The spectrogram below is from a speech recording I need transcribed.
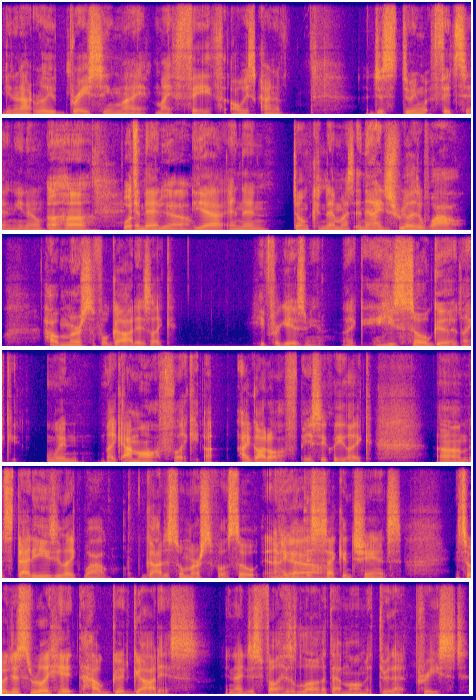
you know, not really embracing my my faith, always kind of just doing what fits in, you know. Uh huh. What's and then yeah. yeah, and then don't condemn myself. And then I just realized, wow, how merciful God is. Like He forgives me. Like He's so good. Like when like I'm off, like I, I got off basically. Like um, it's that easy. Like wow, God is so merciful. So and I got this second chance. And so it just really hit how good God is. And I just felt his love at that moment through that priest.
